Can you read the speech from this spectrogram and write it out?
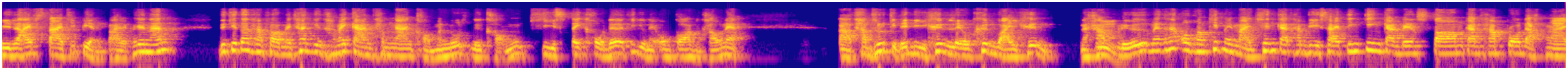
มีไลฟ์สไตล์ที่เปลี่ยนไป เพราะฉะนั้นดิจิ t a ลทรานส์ฟอร์เมชันจึงทำให้การทำงานของมนุษย์หรือของ Key Stakeholder ที่อยู่ในองค์กรของเขาเนี่ยทำธุรกิจได้ดีขึ้นเร็วขึ้นไวขึ้น นะครับอืมหรือแม้กระทั่งองค์ความคิดใหม่ๆ เช่นการทำดีไซน์ thinking การ brainstorm การทำ product ใหม่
